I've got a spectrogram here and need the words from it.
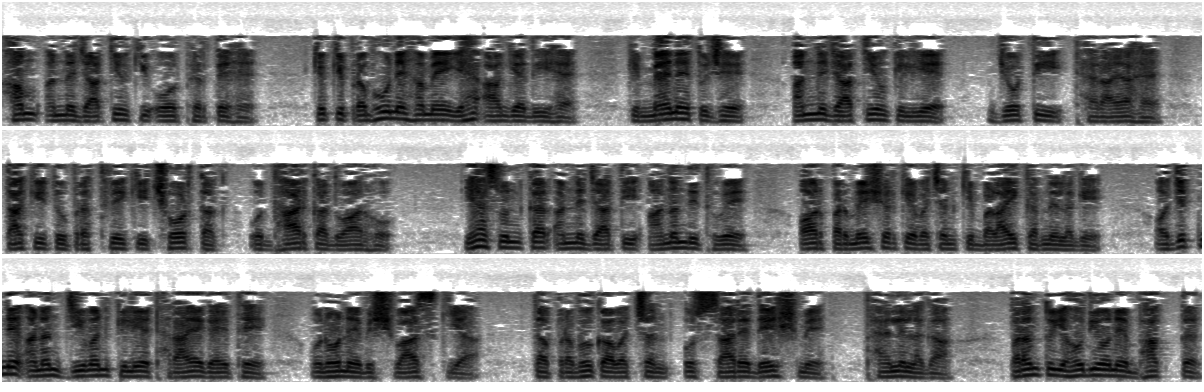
हम अन्य जातियों की ओर फिरते हैं, क्योंकि प्रभु ने हमें यह आज्ञा दी है कि मैंने तुझे अन्य जातियों के लिए ज्योति ठहराया है, ताकि तू पृथ्वी की छोर तक उद्धार का द्वार हो। यह सुनकर अन्य जाति आनंदित हुए और परमेश्वर के वचन की बड़ाई करने लगे। और जितने अनंत जीवन के लिए ठहराए गए थे, उन्होंने विश्वास किया। तब प्रभु का वचन उस सारे देश में फैलने लगा। परंतु यहूदियों ने भक्त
